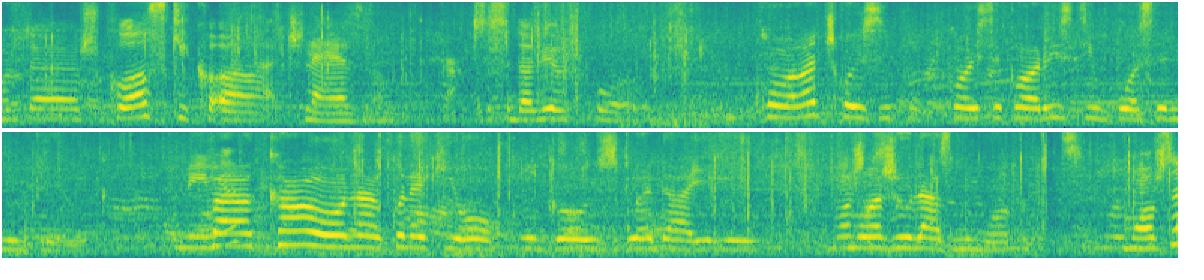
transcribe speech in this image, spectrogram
možda školski kolač, ne znam. Što se dobije u školu. Kolač koji se, koji se koristi u posebnim prilikama. Pa kao onako neki okrug izgleda ili Možda... Može u raznim oblicima. Možda?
